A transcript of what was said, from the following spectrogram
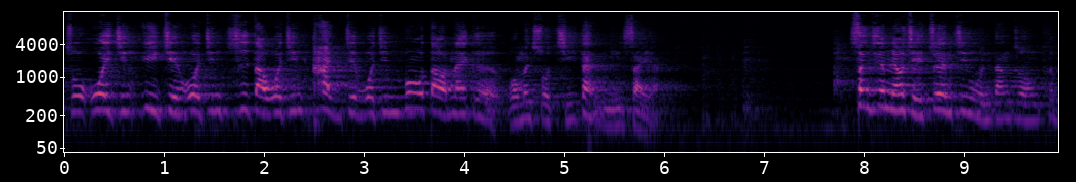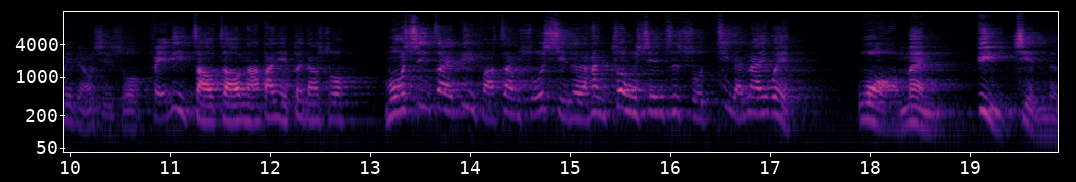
说：“我已经遇见，我已经知道，我已经看见，我已经摸到那个我们所期待的弥赛亚。”圣经的描写这段经文当中特别描写说，腓力找着拿单叶对他说：“摩西在律法上所写的和众先知所记的那一位，我们遇见了，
